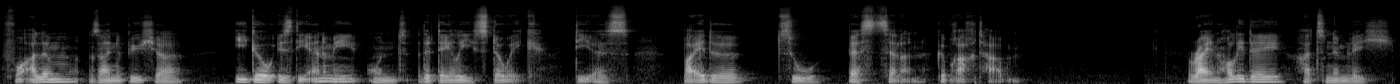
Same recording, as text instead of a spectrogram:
vor allem seine Bücher Ego is the Enemy und The Daily Stoic, die es beide zu Bestsellern gebracht haben. Ryan Holiday hat nämlich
